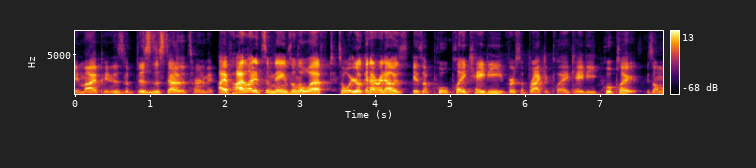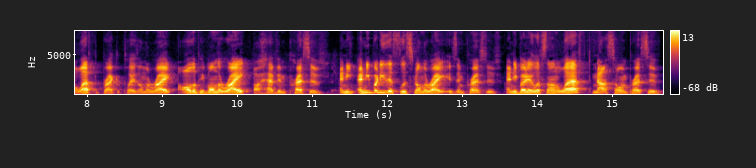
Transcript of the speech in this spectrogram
in my opinion, this is the this is the stat of the tournament. I've highlighted some names on the left. So what you're looking at right now is, is a pool play KD versus a bracket play KD. Pool play is on the left, bracket play is on the right. All the people on the right have impressive any anybody that's listed on the right is impressive. Anybody listed on the left, not so impressive.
